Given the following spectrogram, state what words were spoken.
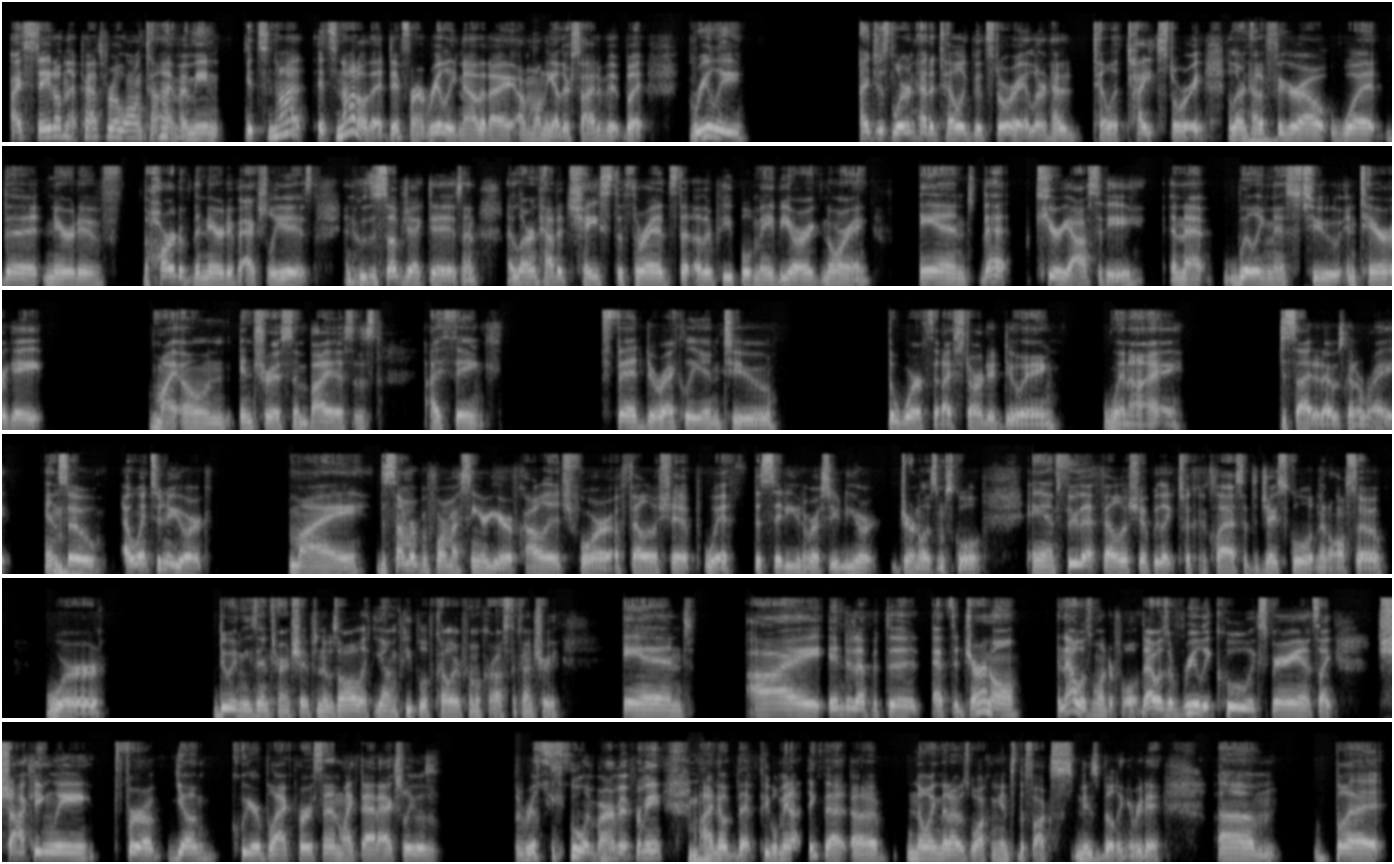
I stayed on that path for a long time. I mean, it's not it's not all that different really now that I I'm on the other side of it, but really I just learned how to tell a good story. I learned how to tell a tight story. I learned mm. how to mm. figure out what the narrative, the heart of the narrative actually is and who the subject is. And I learned how to chase the threads that other people maybe are ignoring. And that curiosity and that willingness to interrogate my own interests and biases, I think, fed directly into the work that I started doing when I decided I was going to write. And mm-hmm. so I went to New York my the summer before my senior year of college for a fellowship with the City University of New York Journalism School. And through that fellowship, we like took a class at the J School and then also were doing these internships. And it was all like young people of color from across the country. And I ended up at the at the journal and that was wonderful. That was a really cool experience. Like shockingly for a young queer black person, like that actually was a really cool environment for me. Mm-hmm. I know that people may not think that, uh, knowing that I was walking into the Fox News building every day. Um, but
